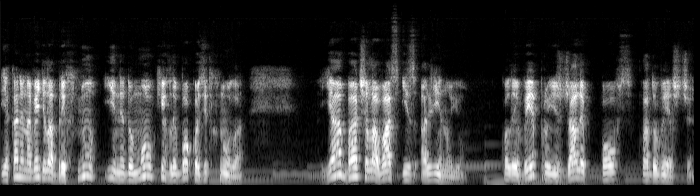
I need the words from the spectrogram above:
яка ненавиділа брехню і недомовки, глибоко зітхнула. Я бачила вас із Аліною, коли ви проїжджали повз кладовище.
